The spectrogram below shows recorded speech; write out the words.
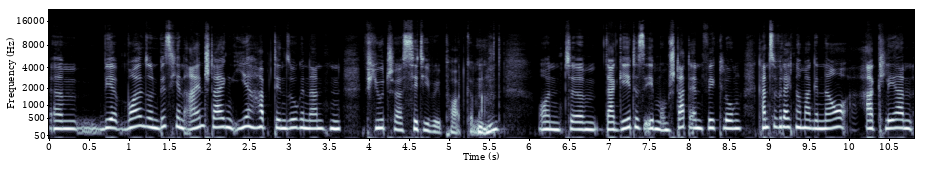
Ähm, wir wollen so ein bisschen einsteigen. Ihr habt den sogenannten Future City Report gemacht. Mhm. Und ähm, da geht es eben um Stadtentwicklung. Kannst du vielleicht nochmal genau erklären,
